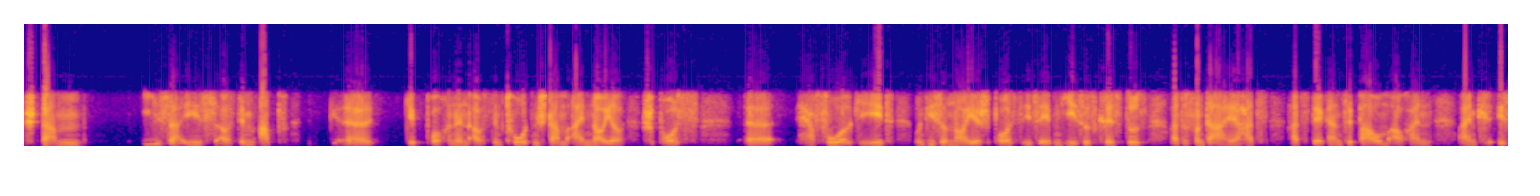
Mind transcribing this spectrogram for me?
Stamm Isais, aus dem abgebrochenen, aus dem toten Stamm ein neuer Spross äh, hervorgeht und dieser neue Spross ist eben Jesus Christus. Also von daher hat, hat der ganze Baum auch ein, ein ist,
